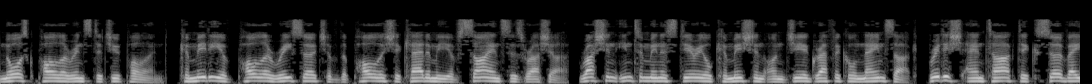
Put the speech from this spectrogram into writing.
Norsk Polar Institute Poland, Committee of Polar Research of the Polish Academy of Sciences Russia, Russian Interministerial Commission on Geographical Names UK, British Antarctic Survey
